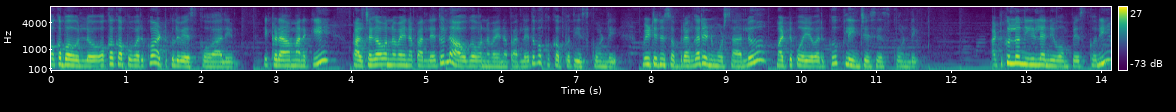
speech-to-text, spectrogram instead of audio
ఒక బౌల్లో ఒక కప్పు వరకు అటుకులు వేసుకోవాలి. ఇక్కడ మనకి పలచగా ఉన్నవైనా పర్లేదు లావుగా ఉన్నవైనా పర్లేదు ఒక కప్పు తీసుకోండి. వీటిని శుభ్రంగా రెండు మూడు సార్లు మట్టిపోయే వరకు క్లీన్ చేసేసుకోండి. అటుకుల్లో నీళ్ళన్నీ వంపేసుకొని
